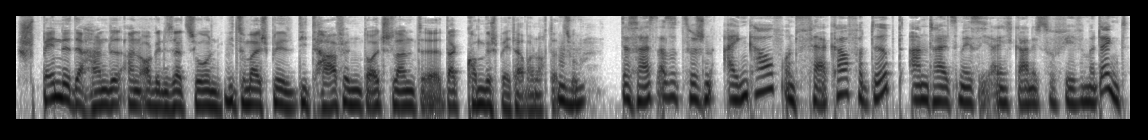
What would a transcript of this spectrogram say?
spendet der Handel an Organisationen wie zum Beispiel die Tafeln Deutschland. Äh, da kommen wir später aber noch dazu. Mhm. Das heißt also, zwischen Einkauf und Verkauf verdirbt anteilsmäßig eigentlich gar nicht so viel, wie man denkt.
